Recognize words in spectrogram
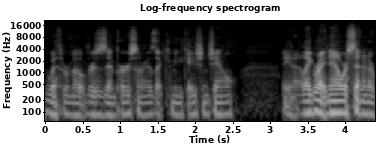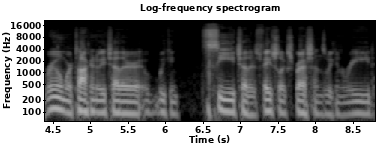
with remote versus in person is that communication channel. You know, like right now we're sitting in a room, we're talking to each other, we can see each other's facial expressions, we can read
